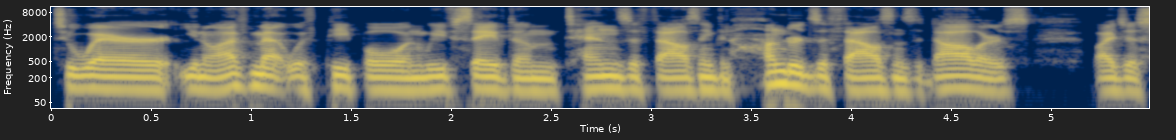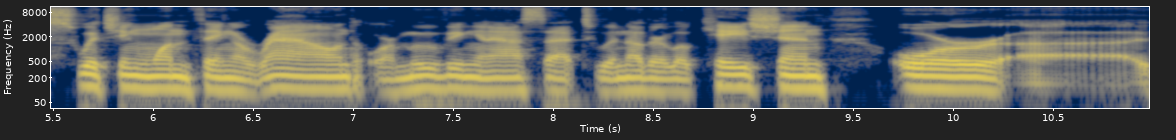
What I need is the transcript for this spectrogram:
to where, you know, I've met with people and we've saved them tens of thousands, even hundreds of thousands of dollars by just switching one thing around or moving an asset to another location or uh,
